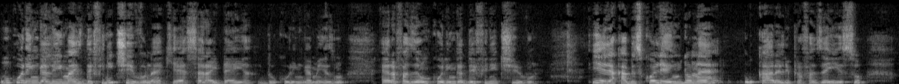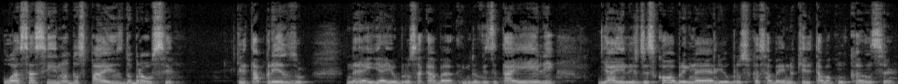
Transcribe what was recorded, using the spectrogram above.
um Coringa ali mais definitivo, né? Que essa era a ideia do Coringa mesmo. Era fazer um Coringa definitivo. E ele acaba escolhendo, né, o cara ali para fazer isso, o assassino dos pais do Bruce. Que ele tá preso né? E aí o Bruce acaba indo visitar ele, e aí eles descobrem, né? Ali o Bruce fica sabendo que ele tava com câncer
